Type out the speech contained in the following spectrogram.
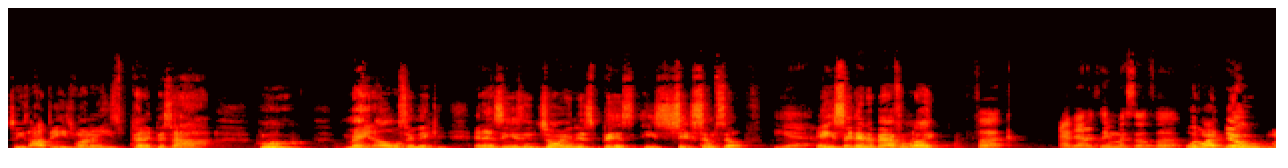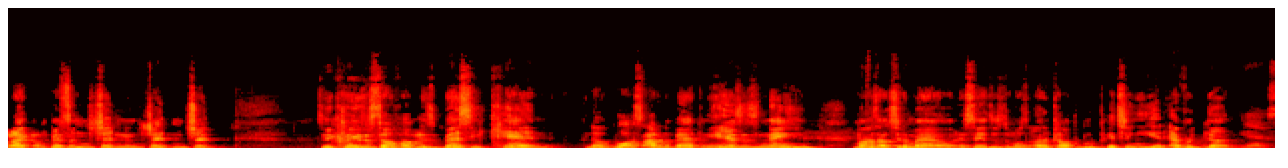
So he's out there, he's running, he's penning piss. Ah, whew, man, I almost didn't make it. And as he's enjoying his piss, he shits himself, yeah. and he's sitting in the bathroom like. Fuck, I gotta clean myself up. what do I do? Like I'm pissing and shitting and shit and shit. So he cleans himself up as best he can. You know, walks out of the bathroom, hears his name, runs out to the mound, and says it's the most uncomfortable pitching he had ever done. Yes.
